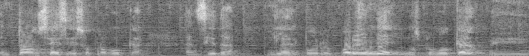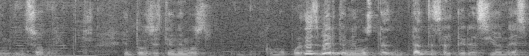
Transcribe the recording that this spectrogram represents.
Entonces eso provoca ansiedad y por, por, ende nos provoca eh, insomnio. Entonces tenemos, como puedes ver, tenemos tantas alteraciones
